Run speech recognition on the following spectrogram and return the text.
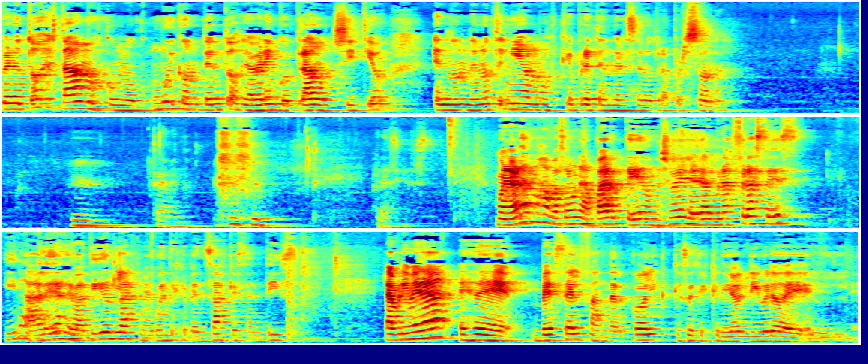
pero todos estábamos como muy contentos de haber encontrado un sitio en donde no teníamos que pretender ser otra persona. Mm. Tremendo. Gracias. Bueno, ahora vamos a pasar a una parte donde yo voy a leer algunas frases y nada, la idea es debatirlas, que me cuentes qué pensás, qué sentís. La primera es de Bessel van der Kolk, que es el que escribió el libro de el,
